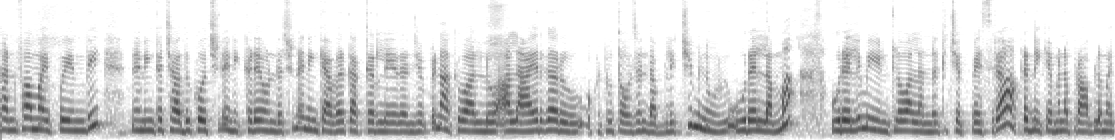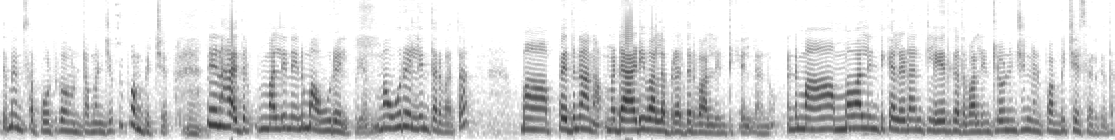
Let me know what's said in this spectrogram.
కన్ఫామ్ అయిపోయింది. నేను ఇంకా చదువుకోవచ్చు నేను ఇక్కడే ఉండొచ్చు నేను ఇంకెవరికి అక్కర్లేదని చెప్పి నాకు వాళ్ళు ఆ లాయర్ గారు ఒక టూ థౌజండ్ డబ్బులు ఇచ్చి నువ్వు ఊరెళ్ళమ్మా ఊరెళ్ళి మీ ఇంట్లో వాళ్ళందరికీ చెప్పేసిరా అక్కడ నీకు ఏమైనా ప్రాబ్లం అయితే మేము సపోర్ట్గా ఉంటామని చెప్పి పంపించారు. నేను హైదరాబాద్ మళ్ళీ నేను మా ఊరు వెళ్ళిపోయాను. మా ఊరు వెళ్ళిన తర్వాత మా పెదనాన్న మా డాడీ వాళ్ళ బ్రదర్ వాళ్ళ ఇంటికి వెళ్ళాను. అంటే మా అమ్మ వాళ్ళ ఇంటికి వెళ్ళడానికి లేదు కదా వాళ్ళ ఇంట్లో నుంచి నన్ను పంపించేశారు కదా.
